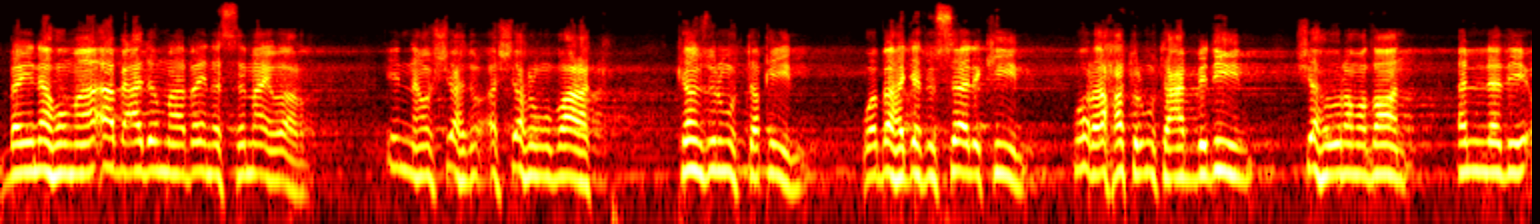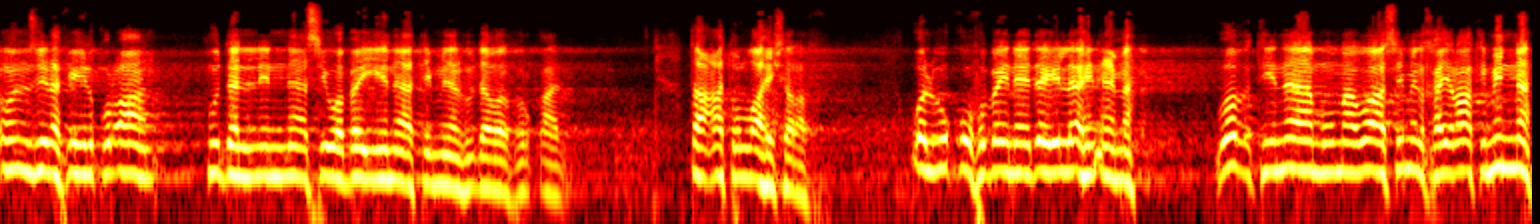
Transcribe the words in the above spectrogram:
بينهما أبعد ما بين السماء والأرض. إنه الشهر, الشهر المبارك كنز المتقين وبهجة السالكين وراحة المتعبدين شهر رمضان الذي أنزل فيه القرآن هدى للناس وبينات من الهدى والفرقان. طاعة الله شرف والوقوف بين يدي الله نعمة واغتنام مواسم الخيرات منه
